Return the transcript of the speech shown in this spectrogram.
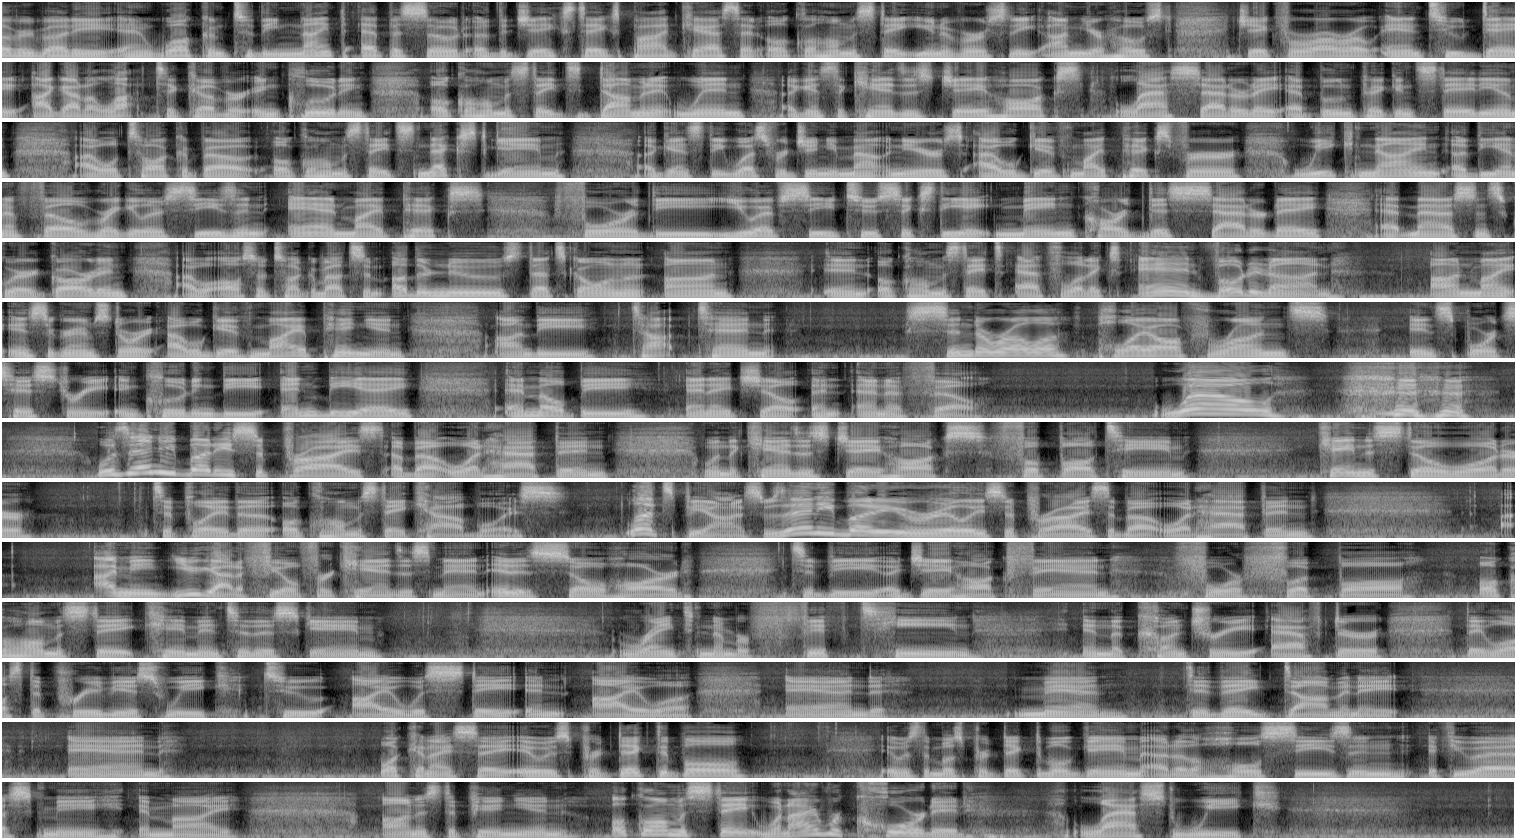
Hello, everybody, and welcome to the ninth episode of the Jake's Takes podcast at Oklahoma State University. I'm your host, Jake Ferraro, and today I got a lot to cover, including Oklahoma State's dominant win against the Kansas Jayhawks last Saturday at Boone Pickens Stadium. I will talk about Oklahoma State's next game against the West Virginia Mountaineers. I will give my picks for week nine of the NFL regular season and my picks for the UFC 268 main card this Saturday at Madison Square Garden. I will also talk about some other news that's going on in Oklahoma State's athletics and voted on on my Instagram story. I will give my opinion on the top 10 Cinderella playoff runs in sports history, including the NBA, MLB, NHL, and NFL. Well, was anybody surprised about what happened when the Kansas Jayhawks football team came to Stillwater to play the Oklahoma State Cowboys. Let's be honest. Was anybody really surprised about what happened? I mean, you got to feel for Kansas, man. It is so hard to be a Jayhawk fan for football. Oklahoma State came into this game ranked number 15 in the country after they lost the previous week to Iowa State and Iowa. And man, did they dominate. And what can I say? It was predictable. It was the most predictable game out of the whole season, if you ask me, in my honest opinion. Oklahoma State, when I recorded last week,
